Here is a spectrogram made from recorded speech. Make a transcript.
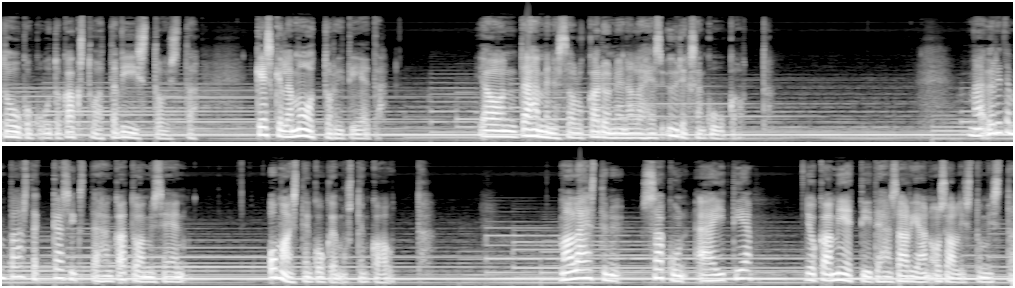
toukokuuta 2015 keskellä moottoritietä ja on tähän mennessä ollut kadonneena lähes yhdeksän kuukautta. Mä yritän päästä käsiksi tähän katoamiseen omaisten kokemusten kautta. Mä oon lähestynyt Sakun äitiä, joka miettii tähän sarjaan osallistumista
